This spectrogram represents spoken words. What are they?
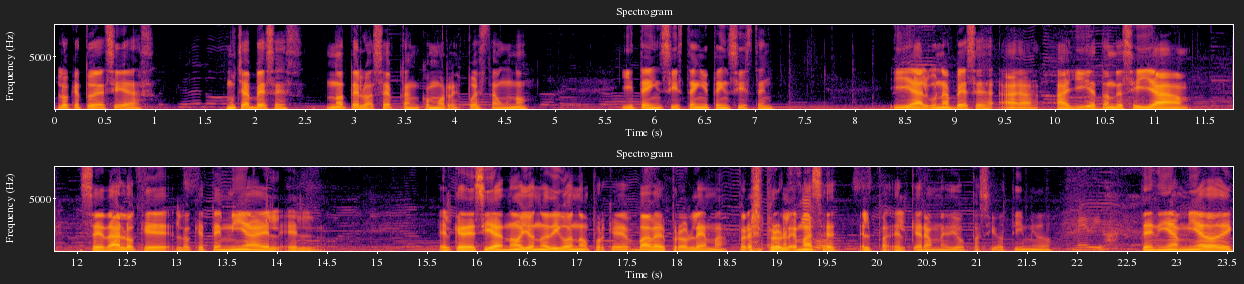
lo que tú decías, muchas veces no te lo aceptan como respuesta a un no. Y te insisten y te insisten. Y algunas veces allí es donde sí ya se da lo que, lo que temía el, el, que decía, no, yo no digo no porque va a haber problemas. Pero el, problema es el, el, que era medio pasivo, tímido. Tenía miedo de,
